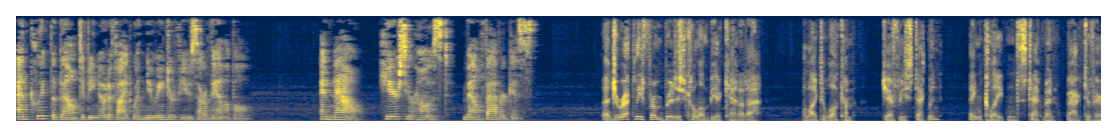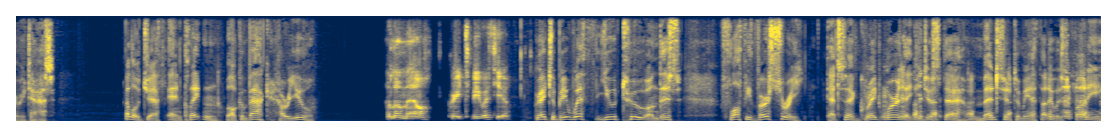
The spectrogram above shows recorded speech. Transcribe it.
And click the bell to be notified when new interviews are available. And now, here's your host, Mel Fabregas. And directly from British Columbia, Canada, I'd like to welcome Jeffrey Stegman and Clayten Stedmann back to Veritas. Hello, Jeff and Clayten. Welcome back. How are you? Hello, Mel. Great to be with you. Great to be with you too on this fluffy versary. That's a great word that you just uh, mentioned to me. I thought it was funny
